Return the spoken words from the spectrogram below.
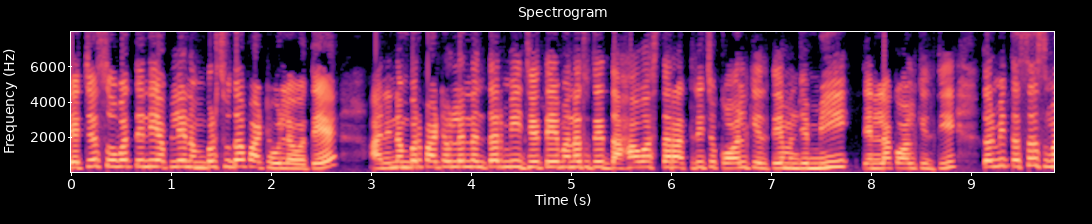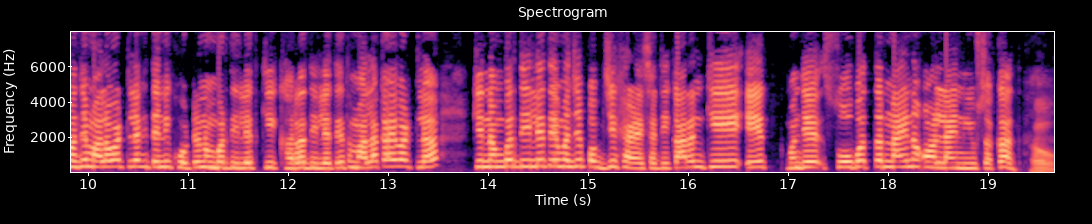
त्याच्यासोबत त्यांनी आपले नंबर सुद्धा पाठवले होते. आणि नंबर पाठवल्यानंतर मी जे ते म्हणत होते दहा वाजता रात्रीचे कॉल केलते म्हणजे मी त्यांना कॉल केलती. तर मी तसंच म्हणजे मला वाटलं की त्यांनी खोटे नंबर दिलेत की खरं दिले ते. तर मला काय वाटलं की नंबर दिले ते म्हणजे पबजी खेळायसाठी. कारण की एक म्हणजे सोबत तर नाही ना ऑनलाईन येऊ शकत. हो.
